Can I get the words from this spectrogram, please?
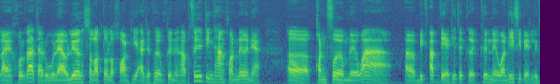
หลายคนก็อาจจะรู้แล้วเรื่องสล็อตตัวละครที่อาจจะเพิ่มขึ้นนะครับ ซึ่งจริงๆทางคอนเนอร์เนี่ยคอนเฟิร์มเลยว่าบิ๊กอัปเดตที่จะเกิดขึ้นในวันที่ 11 หรือ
